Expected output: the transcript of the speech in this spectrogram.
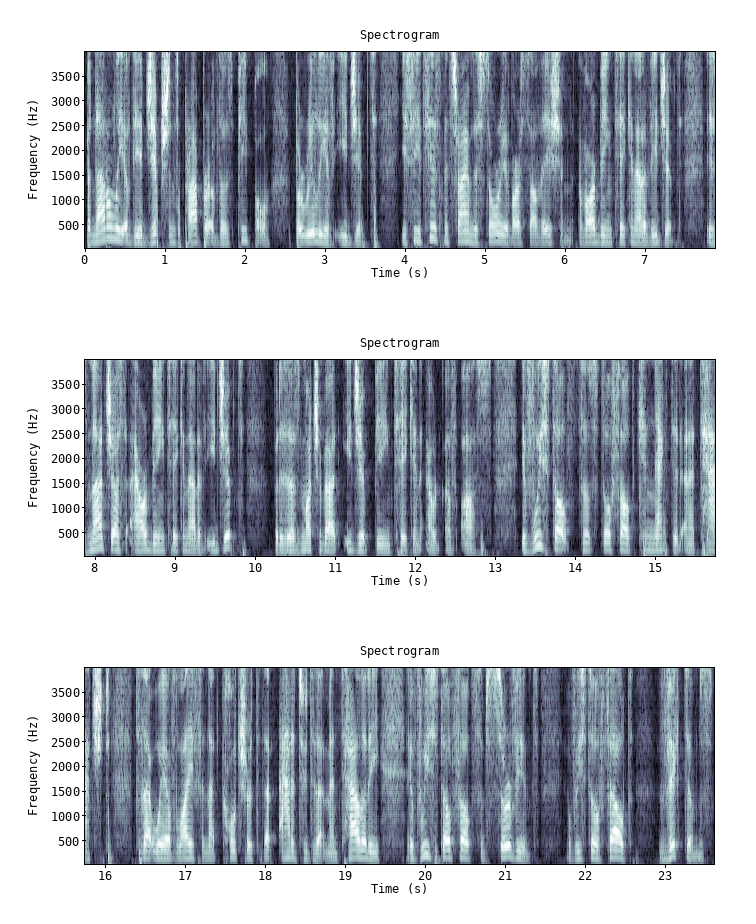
but not only of the Egyptians proper of those people, but really of Egypt. You see, Tzias Mitzrayim, the story of our salvation, of our being taken out of Egypt, is not just our being taken out of Egypt, but is as much about Egypt being taken out of us. If we still, still felt connected and attached to that way of life and that culture, to that attitude, to that mentality, if we still felt subservient, if we still felt victims,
